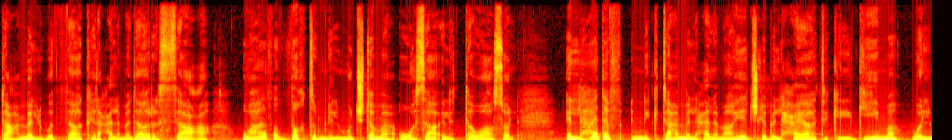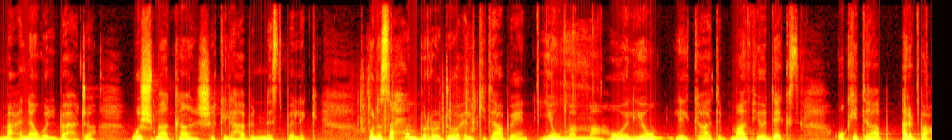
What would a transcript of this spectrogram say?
تعمل وتذاكر على مدار الساعة وهذا الضغط من المجتمع ووسائل التواصل. الهدف إنك تعمل على ما يجلب لحياتك القيمة والمعنى والبهجة وش ما كان شكلها بالنسبة لك. ونصحهم بالرجوع الكتابين يوما ما هو اليوم للكاتب ماثيو ديكس وكتاب أربع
